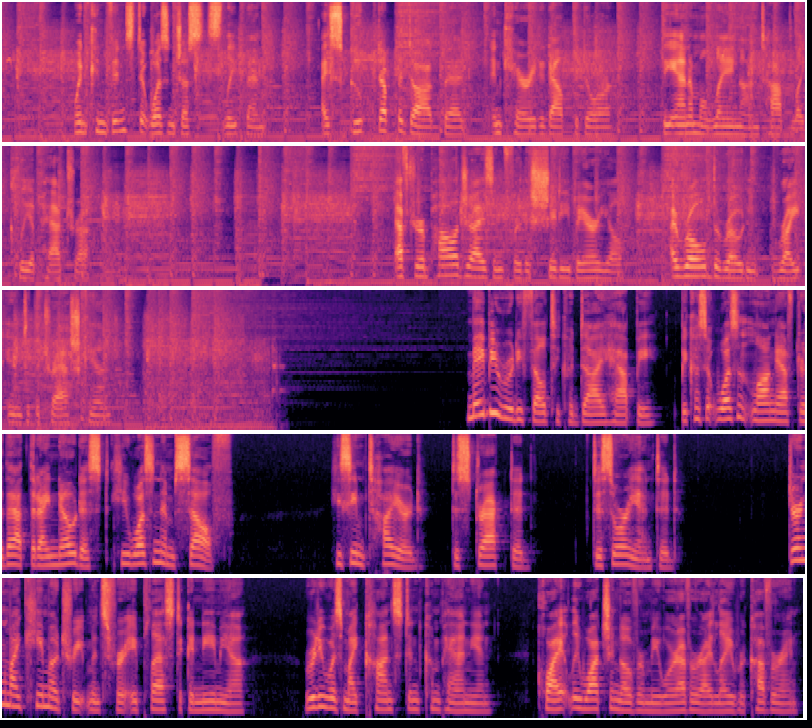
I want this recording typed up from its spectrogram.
When convinced it wasn't just sleeping, I scooped up the dog bed and carried it out the door, the animal laying on top like Cleopatra. After apologizing for the shitty burial, I rolled the rodent right into the trash can. Maybe Rudy felt he could die happy, because it wasn't long after that that I noticed he wasn't himself. He seemed tired, distracted, disoriented. During my chemo treatments for aplastic anemia, Rudy was my constant companion, quietly watching over me wherever I lay recovering.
